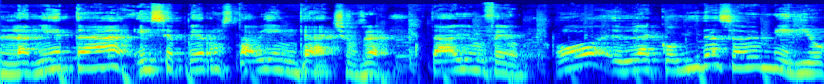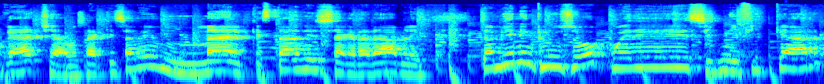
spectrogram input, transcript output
la neta, ese perro está bien gacho, o sea, está bien feo. O la comida sabe medio gacha, o sea, que sabe mal, que está desagradable. También incluso puede significar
